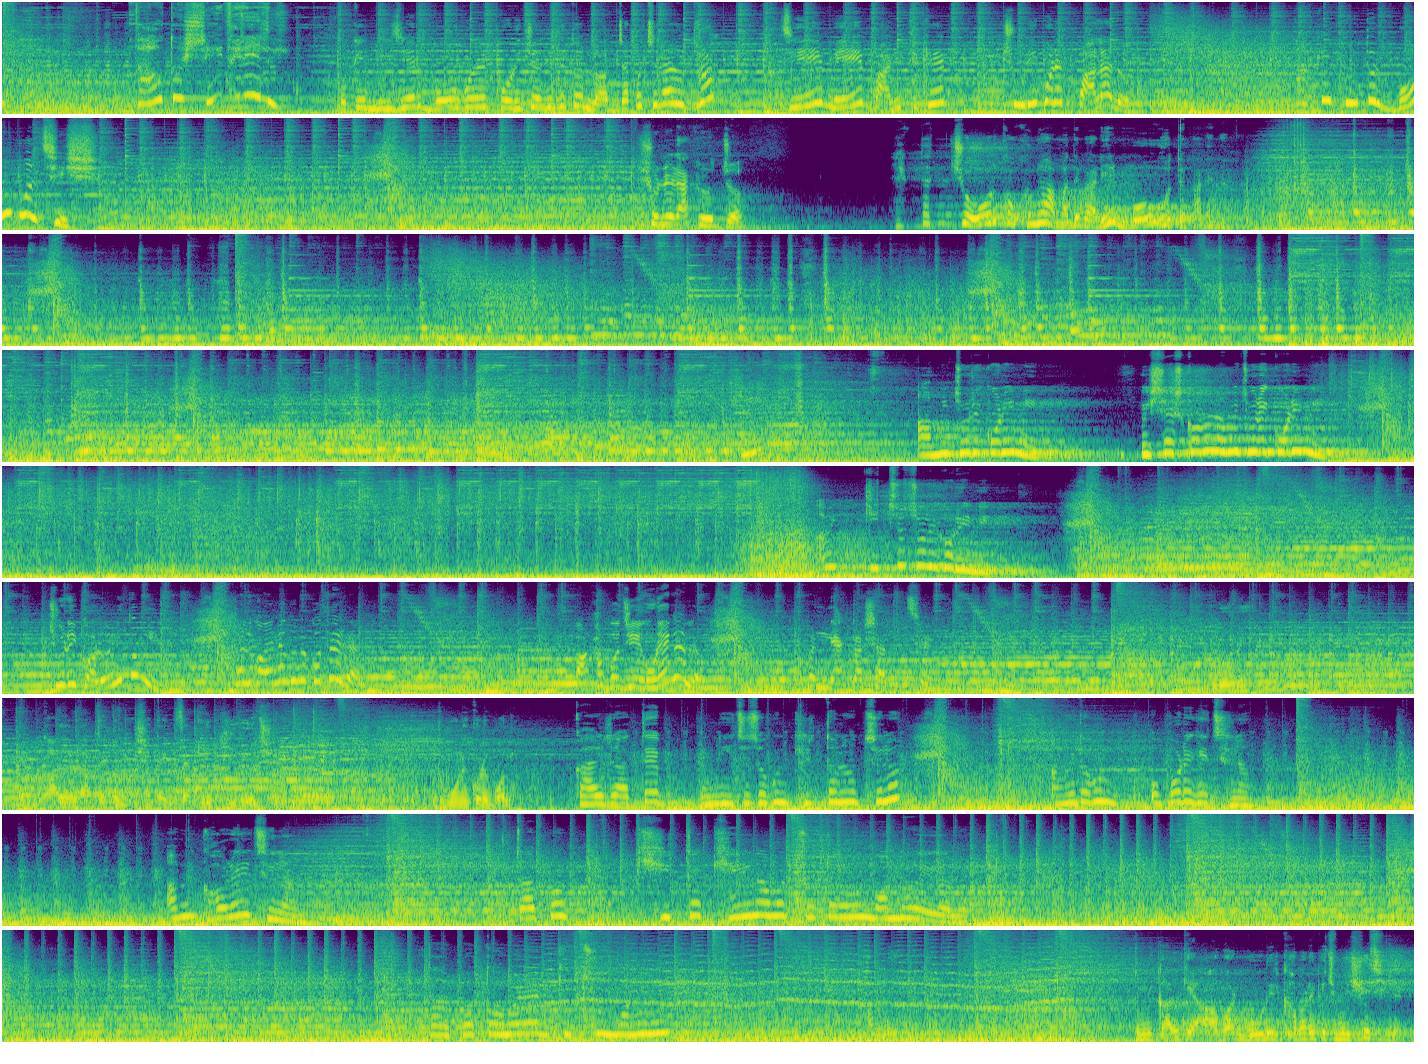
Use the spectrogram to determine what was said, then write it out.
তাও তো সেই ফিরে এলি? তোকে নিজের বউ বউয়ের পরিচয় দিতে তোর লজ্জা করছে না, রুদ্র? যে মেয়ে বাড়ি থেকে চুরি করে পালালো, তাকে তুই তোর বউ বলছিস? শুনে রাখ, রুদ্র, একটা চোর কখনো আমাদের বাড়ির বউ হতে পারে করে বলো। কাল রাতে নিচে যখন কীর্তন হচ্ছিল আমি তখন ওপরে গেছিলাম। আমি ঘরেই ছিলাম। তারপর ক্ষীরটা খেয়ে না আমার চোখটা কেমন বন্ধ হয়ে গেল। তারপর তো আমার আর কিছু মনে নেই। তুমি কালকে আবার গৌরীর খাবারে কিছু মিশিয়েছিলে?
